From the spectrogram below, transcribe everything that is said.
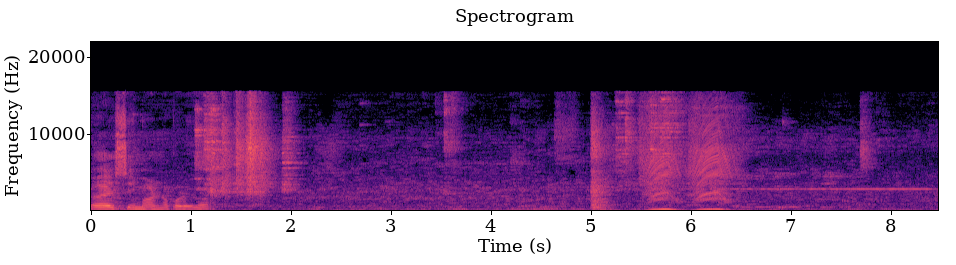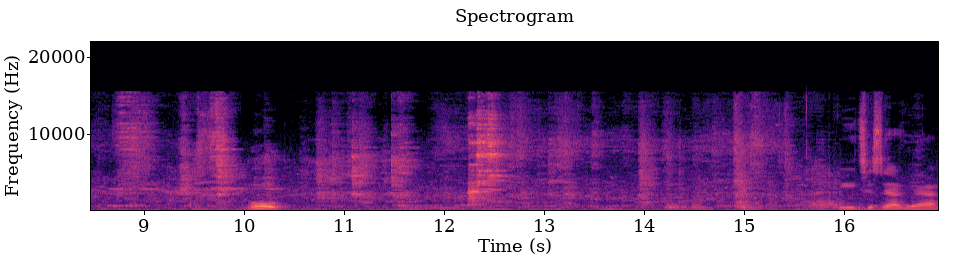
ऐसे ही मारना पड़ेगा। पीछे से आ गया है।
